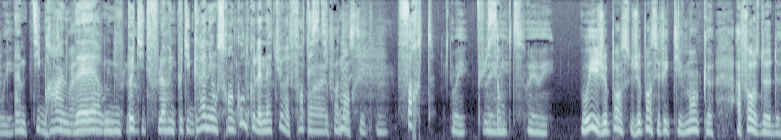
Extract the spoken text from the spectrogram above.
oui. un petit brin, brin d'herbe, une, une petite fleur, une petite graine, et on se rend compte que la nature est fantastiquement ouais, fantastique. forte oui, puissante. Oui, oui. Oui. je pense, je pense effectivement que à force de, de,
